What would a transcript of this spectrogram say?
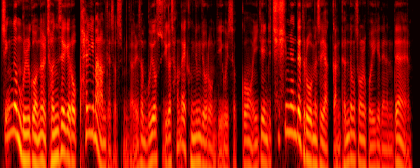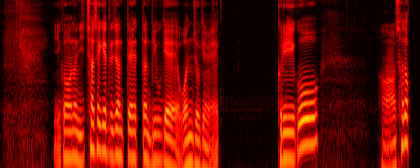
찍는 물건을 전 세계로 팔기만 하면 됐었습니다. 그래서 무역 수지가 상당히 긍정적으로 움직이고 있었고 이게 이제 70년대 들어오면서 약간 변동성을 보이게 되는데 이거는 2차 세계 대전 때 했던 미국의 원조 계획 그리고 어, 서독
